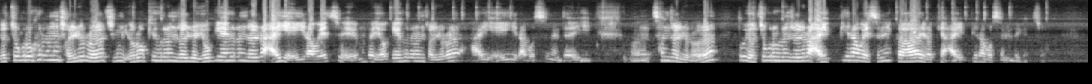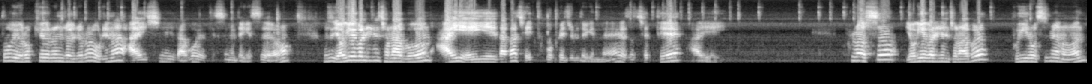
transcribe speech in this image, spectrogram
이쪽으로 흐르는 전류를 지금 이렇게 흐르는 전류, 여기에 흐르는 전류를 IA라고 했지. 그러니까 여기에 흐르는 전류를 IA라고 쓰면 돼. 이 어, 선전류를 또 이쪽으로 흐르는 전류를 IB라고 했으니까 이렇게 IB라고 쓰면 되겠죠. 또 이렇게 흐르는 전류를 우리는 IC라고 이렇게 쓰면 되겠어요. 그래서 여기에 걸리는 전압은 IA에다가 Z 곱해주면 되겠네. 그래서 Z에 IA 플러스 여기에 걸리는 전압을 V로 쓰면은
